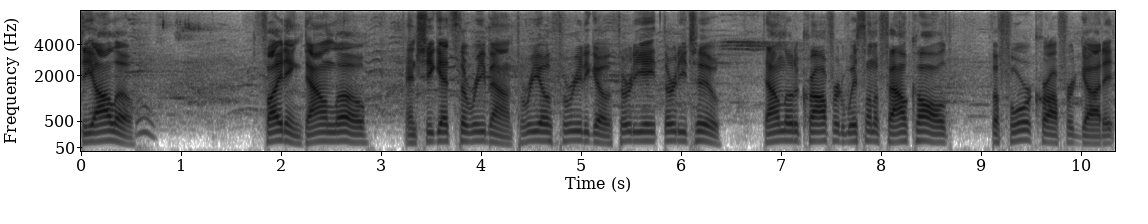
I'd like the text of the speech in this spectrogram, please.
Diallo Ooh. fighting down low, and she gets the rebound. 3.03 to go, 38 32. Down low to Crawford, whistling a foul called before Crawford got it.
